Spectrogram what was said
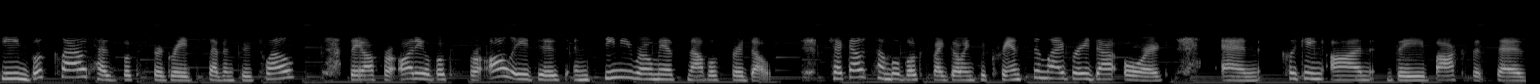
Teen Book Cloud has books for grades 7 through 12. They offer audiobooks for all ages and steamy romance novels for adults. Check out TumbleBooks by going to cranstonlibrary.org and clicking on the box that says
